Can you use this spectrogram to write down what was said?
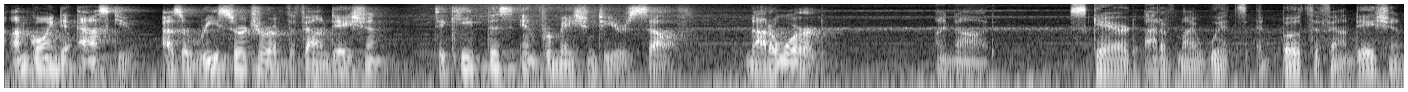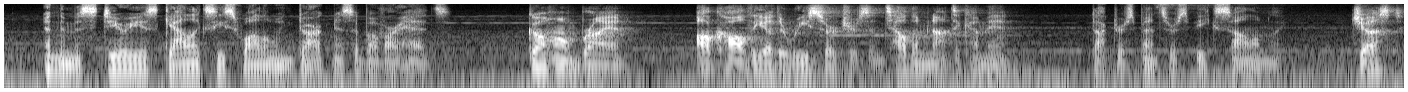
I'm going to ask you, as a researcher of the Foundation, to keep this information to yourself. Not a word. I nod, scared out of my wits at both the Foundation and the mysterious galaxy swallowing darkness above our heads. Go home, Brian. I'll call the other researchers and tell them not to come in. Dr. Spencer speaks solemnly. Just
